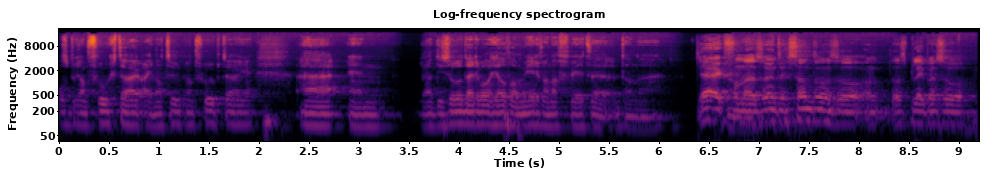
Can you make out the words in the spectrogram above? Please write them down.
bosbrandvoertuigen, natuurbrandvoertuigen. Uh, en ja, die zullen daar wel heel veel meer van af weten dan... Ja, ik vond dat zo interessant. En zo, dat is blijkbaar zo...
